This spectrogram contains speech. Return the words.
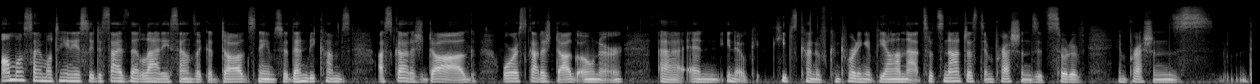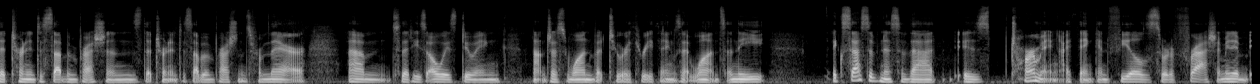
almost simultaneously decides that Laddie sounds like a dog's name, so then becomes a Scottish dog or a Scottish dog owner, uh, and you know keeps kind of contorting it beyond that. So it's not just impressions; it's sort of impressions that turn into sub impressions that turn into sub impressions from there, um, so that he's always doing not just one but two or three things at once, and the excessiveness of that is charming, I think, and feels sort of fresh. I mean, it,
